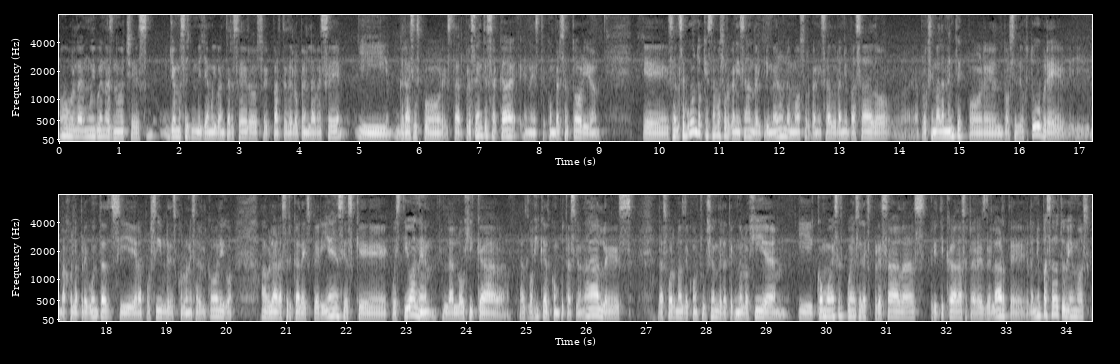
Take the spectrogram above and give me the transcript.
Hola, muy buenas noches. Yo me, llamo Iván Tercero, soy parte del Open Lab C y gracias por estar presentes acá en este conversatorio. Que es el segundo que estamos organizando. El primero lo hemos organizado el año pasado, aproximadamente por el 12 de octubre, y bajo la pregunta si era posible descolonizar el código, hablar acerca de experiencias que cuestionen la lógica, las lógicas computacionales, las formas de construcción de la tecnología y cómo esas pueden ser expresadas, criticadas a través del arte. El año pasado tuvimos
